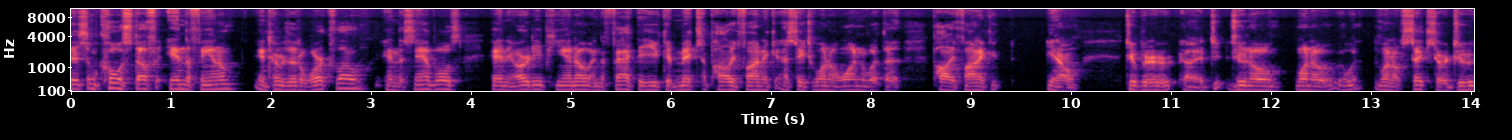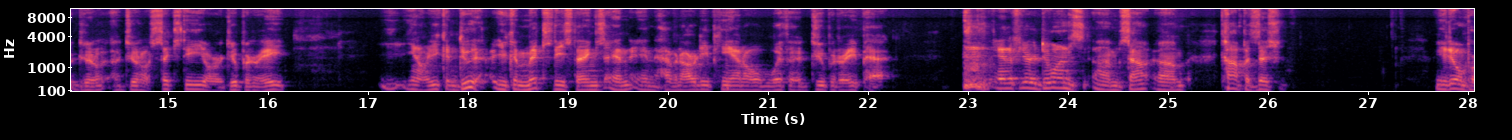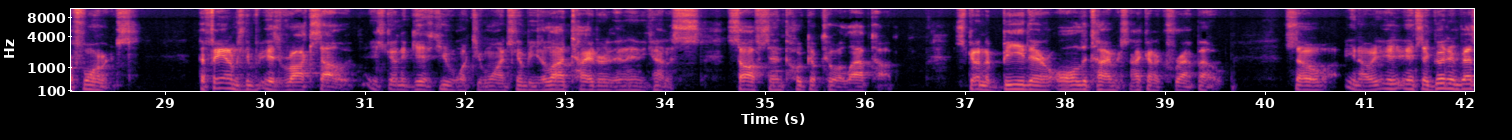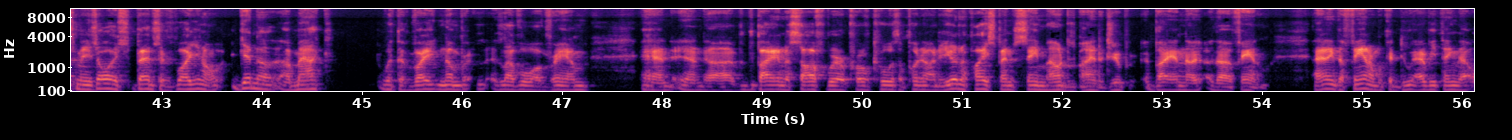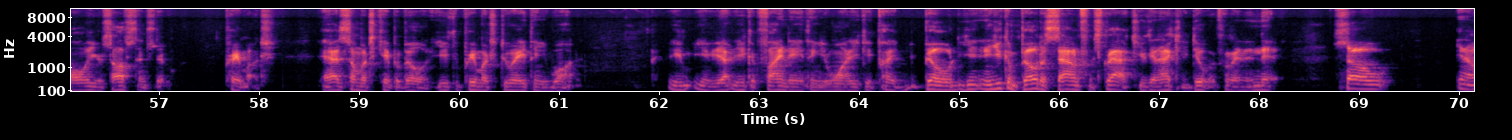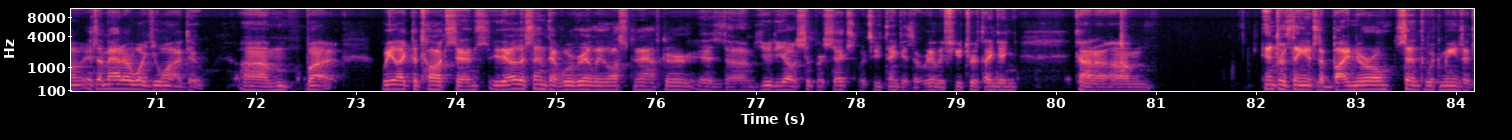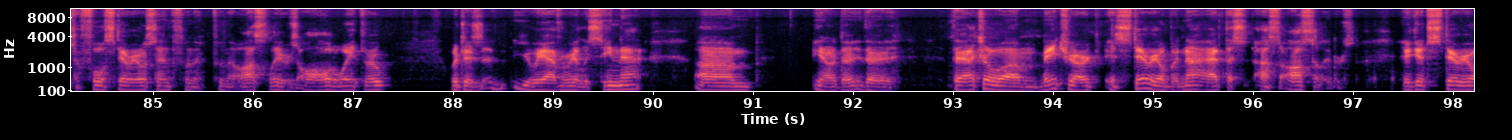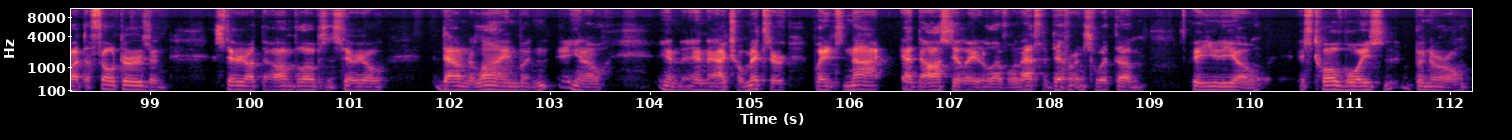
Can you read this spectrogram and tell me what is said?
there's some cool stuff in the Phantom in terms of the workflow and the samples and the RD piano and the fact that you could mix a polyphonic SH101 with a polyphonic, you know, Jupiter uh, Juno 106 or Juno, uh, Juno 60 or Jupiter 8. You know, you can do that. You can mix these things and, and have an RD piano with a Jupiter 8 pad. and if you're doing um, sound um, composition, you're doing performance, the Phantom is rock solid. It's going to get you what you want. It's going to be a lot tighter than any kind of soft synth hooked up to a laptop. It's going to be there all the time. It's not going to crap out. So, you know, it, it's a good investment. It's always expensive. Well, you know, getting a, a Mac with the right number level of RAM and and uh, buying the software, Pro Tools, and putting it on, you're going to probably spend the same amount as buying the Jupiter, buying the, the Phantom. I think the Phantom could do everything that all your soft synths do, pretty much It has so much capability. You can pretty much do anything you want. You you, you can find anything you want. You can probably build, and you can build a sound from scratch. You can actually do it from an init. So, you know, it's a matter of what you want to do. Um, but we like to talk synths. The other synth that we're really lost in after is um, UDO Super Six, which we think is a really future thinking kind of um, interesting. It's a binaural synth, which means it's a full stereo synth from the from the oscillators all the way through, which is we haven't really seen that. Um, you know, the the the actual um, matriarch is stereo, but not at the oscillators. It gets stereo at the filters and stereo at the envelopes and stereo down the line, but you know, in in the actual mixer, but it's not at the oscillator level, and that's the difference with um, the UDO. It's 12 voice binaural,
